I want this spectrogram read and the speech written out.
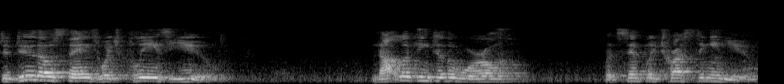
to do those things which please you, not looking to the world, but simply trusting in you,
